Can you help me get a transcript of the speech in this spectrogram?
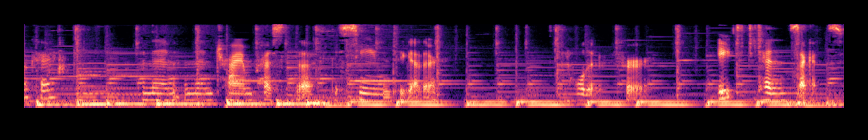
okay. And then and then try and press the, the seam together. And hold it for eight to ten seconds.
